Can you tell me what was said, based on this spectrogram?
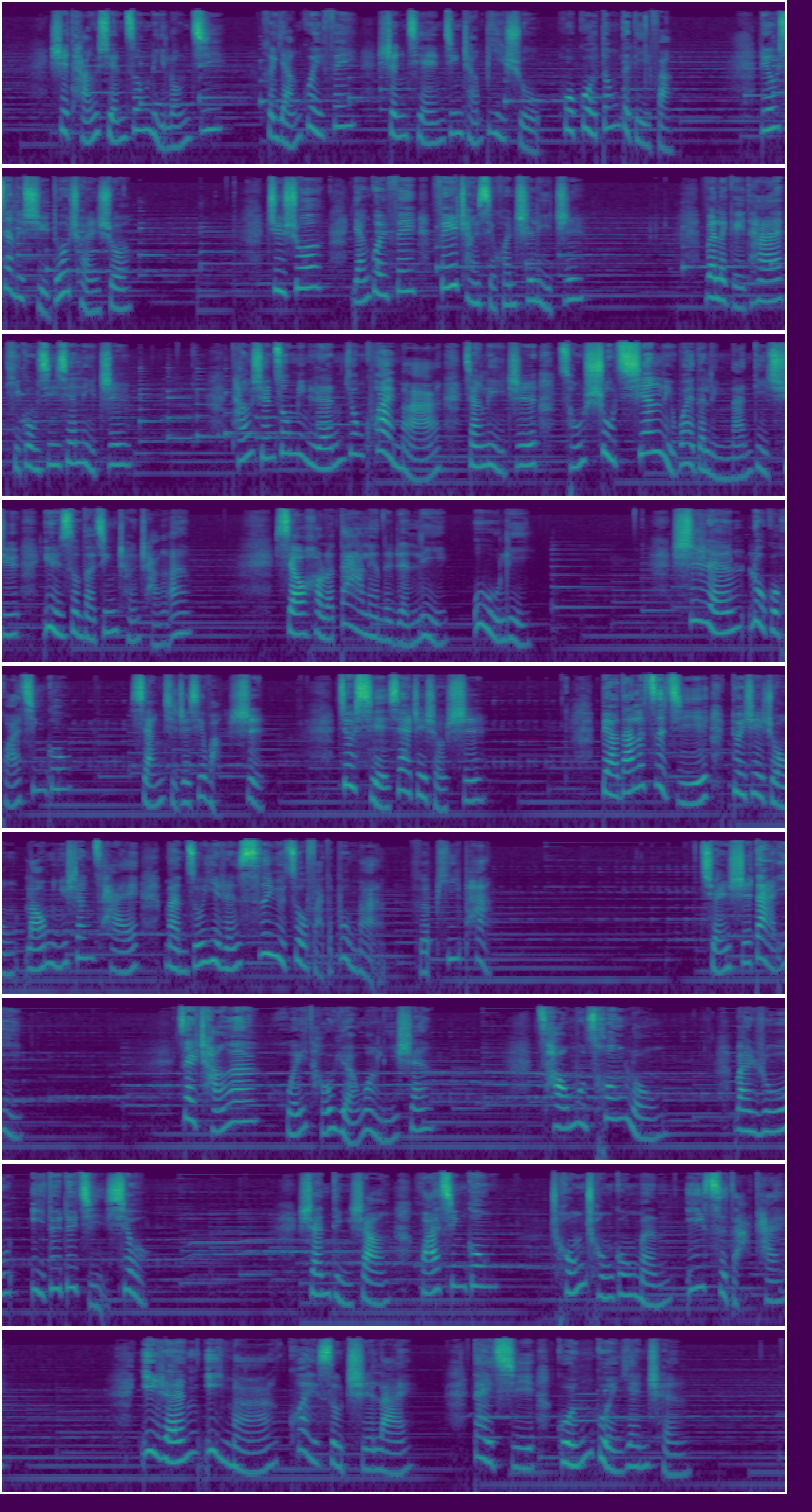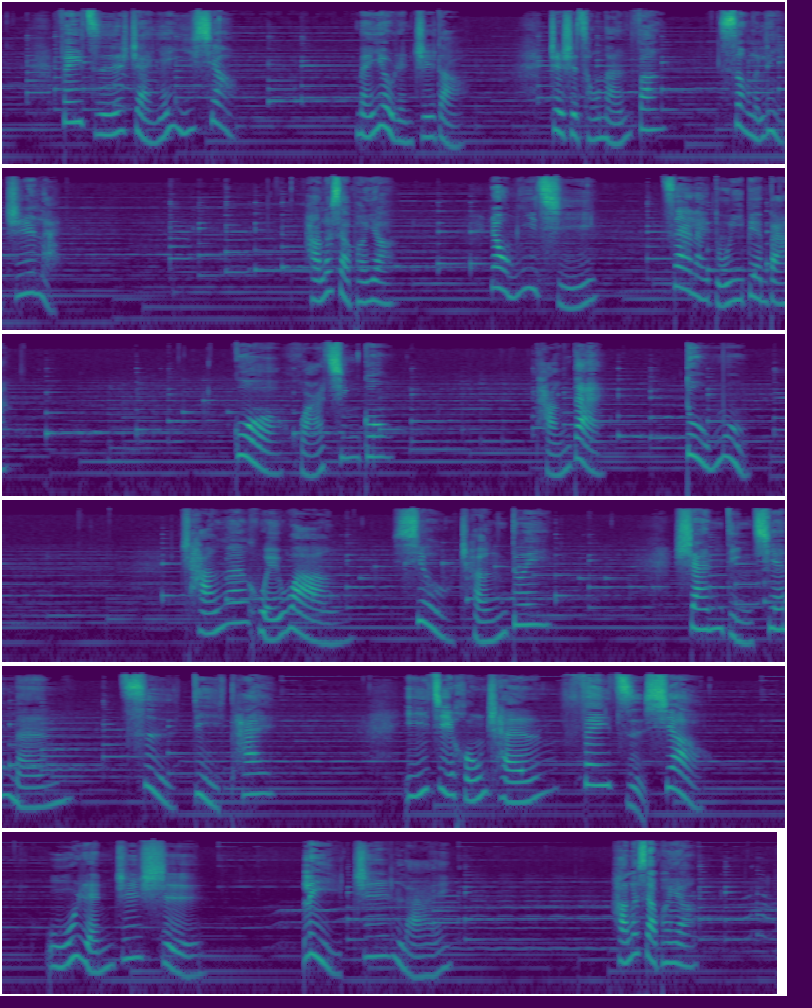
是唐玄宗李隆基和杨贵妃生前经常避暑或过冬的地方，留下了许多传说。据说杨贵妃非常喜欢吃荔枝，为了给她提供新鲜荔枝。唐玄宗命人用快马将荔枝从数千里外的岭南地区运送到京城长安，消耗了大量的人力物力。诗人路过华清宫，想起这些往事，就写下这首诗，表达了自己对这种劳民伤财、满足一人私欲做法的不满和批判。全诗大意。在长安回头远望骊山，草木葱茏，宛如一堆堆锦绣。山顶上华清宫，重重宫门依次打开，一人一马快速驰来，带起滚滚烟尘。妃子展颜一笑，没有人知道，这是从南方。送了荔枝来。好了，小朋友，让我们一起再来读一遍吧。《过华清宫》，唐代，杜牧。长安回望，绣成堆。山顶千门，次第开。一骑红尘。妃子笑，无人知是荔枝来。好了，小朋友，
